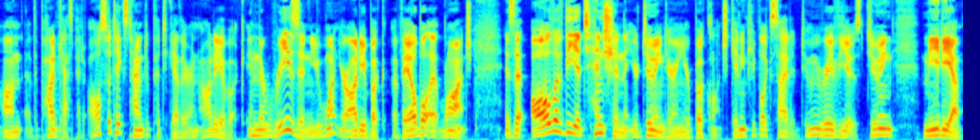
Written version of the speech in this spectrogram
on the podcast, but it also takes time to put together an audiobook. And the reason you want your audiobook available at launch is that all of the attention that you're doing during your book launch, getting people excited, doing reviews, doing media,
